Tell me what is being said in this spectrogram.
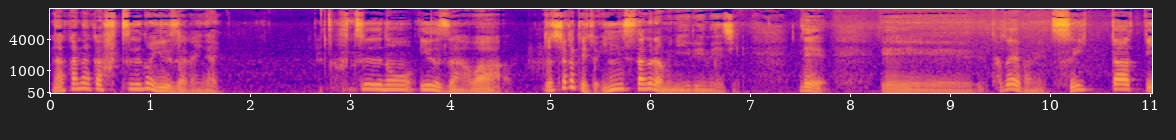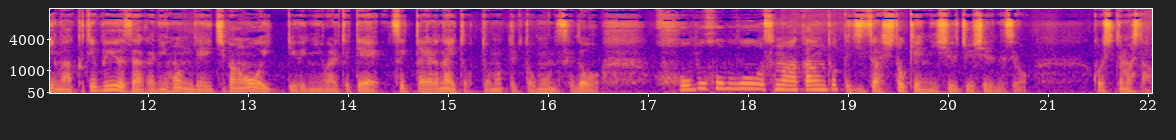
なかなか普通のユーザーがいない。普通のユーザーは、どちらかというとインスタグラムにいるイメージ。で、えー、例えばね、ツイッターって今アクティブユーザーが日本で一番多いっていうふうに言われてて、ツイッターやらないとって思ってると思うんですけど、ほぼほぼそのアカウントって実は首都圏に集中してるんですよ。これ知ってました？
